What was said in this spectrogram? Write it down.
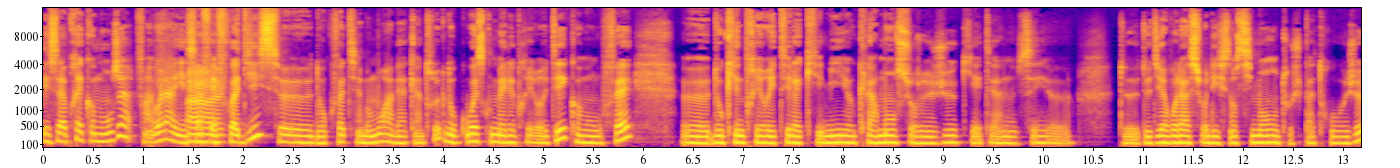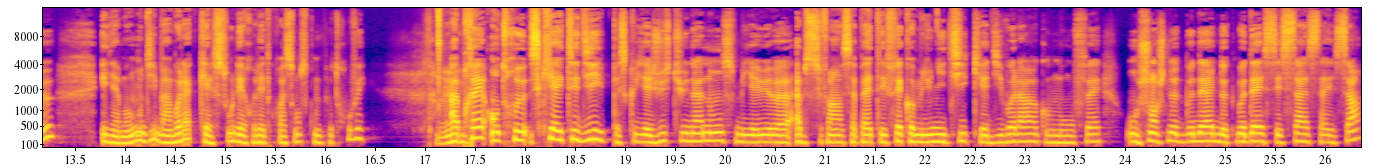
et c'est après comment on gère. Enfin voilà, et ça ah, fait x 10 donc en fait, il y a un moment avec un truc. Donc où est-ce qu'on met les priorités? Comment on fait? Donc il y a une priorité là qui est mise clairement sur le jeu qui a été annoncé de, de, dire voilà sur les licenciements on touche pas trop au jeu et il y a un moment on dit ben voilà quels sont les relais de croissance qu'on peut trouver? Après, entre ce qui a été dit, parce qu'il y a juste une annonce, mais il y a eu, euh, enfin, ça n'a pas été fait comme Unity qui a dit voilà comment on fait, on change notre modèle, notre modèle c'est ça, ça et ça.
